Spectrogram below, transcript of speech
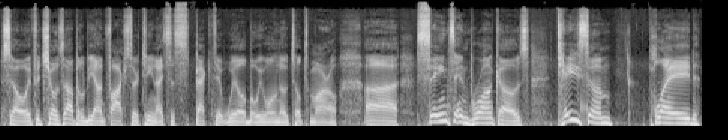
So if it shows up, it'll be on Fox 13. I suspect it will, but we won't know till tomorrow. Uh, Saints and Broncos. Taysom played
